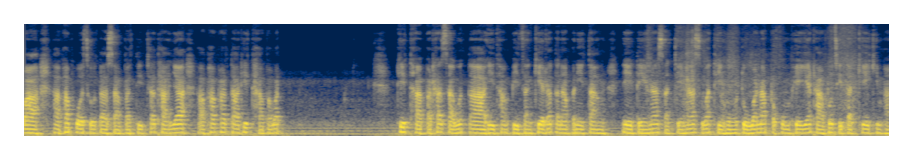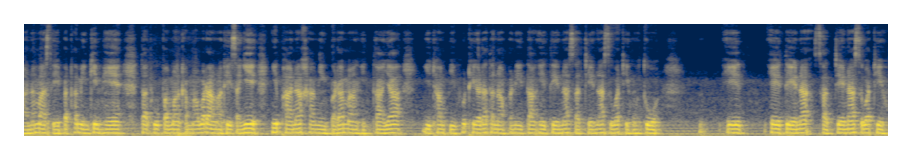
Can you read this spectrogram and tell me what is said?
วาอาภโพโสตาสาปติชทายะอาภพัตตาทิฏฐาปวัต ทิฏฐาปัทสาวุตตาอิทัมปีสังเครัตนาปณีตังเอเตนะสัจเจนะสวัตถิโหตุวนาปคุมเพยถาพุสิตัดเคคิมหานามาเสปัทมิงคิมเฮตัทูปมังธรรมวรังอเทสยีนิพานาคามิงปรมังหิตายะอิธรรมปีพุทเทรัตนาปณีตังเอเตนะสัจเจนะสุวัตถิโหตุเอเอเตนะสัจเจนะสุวัตถิโห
